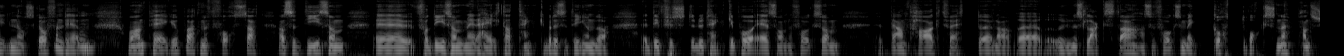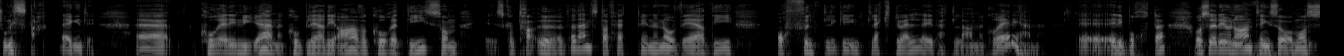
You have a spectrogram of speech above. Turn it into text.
i den norske offentligheten. Mm. Og Han peker jo på at vi fortsatt altså de som, eh, For de som i det hele tatt tenker på disse tingene, da, de første du tenker på er sånne folk som Bernt Hagtvedt eller eh, Rune Slagstad. altså Folk som er godt voksne, pensjonister egentlig. Eh, hvor er de nye henne? Hvor blir de av? Og hvor er de som skal ta over den stafettpinnen og være de offentlige intellektuelle i dette landet? Hvor er de henne? Er de borte? Og så er det jo en annen ting som Åmås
